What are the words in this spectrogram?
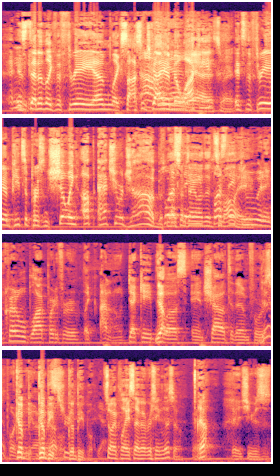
instead of like the 3 a.m. like sausage Oh, guy in. Milwaukee. Yeah, that's right. It's the 3 a.m. pizza person showing up at your job. Plus, That's I'm they, talking the plus they threw an incredible block party for like I don't know, a decade Yep. plus, and shout out to them for supporting good. arts. Good people. Good people. It's the only place I've ever seen Lizzo. Yeah. She was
